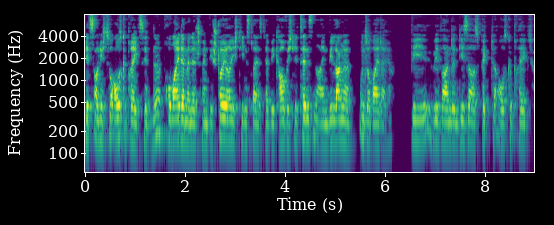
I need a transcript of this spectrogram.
jetzt auch nicht so ausgeprägt sind. Ne? Provider-Management, wie steuere ich Dienstleister, wie kaufe ich Lizenzen ein, wie lange und so weiter. Ja. Wie, wie waren denn diese Aspekte ausgeprägt?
